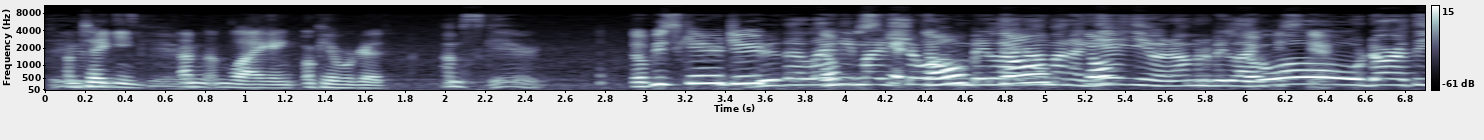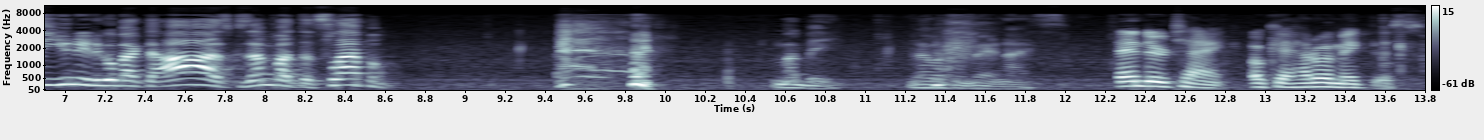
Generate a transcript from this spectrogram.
Dude, I'm taking. scared. I'm, I'm lagging. Okay, we're good. I'm scared. Don't be scared, dude. Dude, that lady might show up and be like, "I'm gonna get you," and I'm gonna be like, be "Whoa, scared. Dorothy, you need to go back to Oz because I'm about to slap him." My B. That wasn't very nice. Ender tank. Okay, how do I make this?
